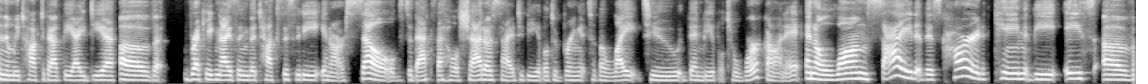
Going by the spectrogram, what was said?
And then we talked about the idea of recognizing the toxicity in ourselves. So that's the whole shadow side to be able to bring it to the light to then be able to work on it. And alongside this card came the Ace of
